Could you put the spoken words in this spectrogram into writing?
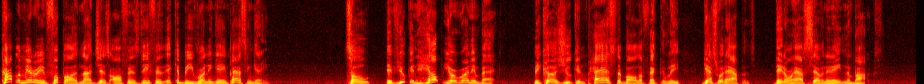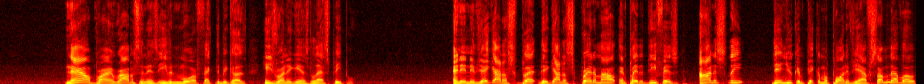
Complementary football is not just offense, defense. It could be running game, passing game. So if you can help your running back because you can pass the ball effectively, guess what happens? They don't have seven and eight in the box. Now Brian Robinson is even more effective because he's running against less people. And then if they got to split, they got to spread them out and play the defense honestly. Then you can pick them apart if you have some level of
